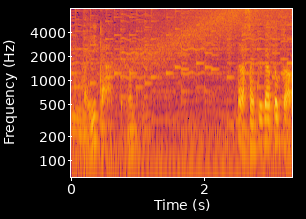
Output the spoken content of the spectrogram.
うん。まあいいかな。って思うんだけどただ作画とか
